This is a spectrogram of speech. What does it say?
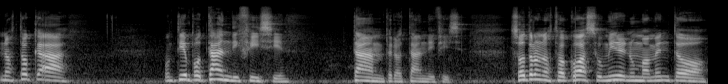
nos toca un tiempo tan difícil, tan, pero tan difícil. Nosotros nos tocó asumir en un momento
